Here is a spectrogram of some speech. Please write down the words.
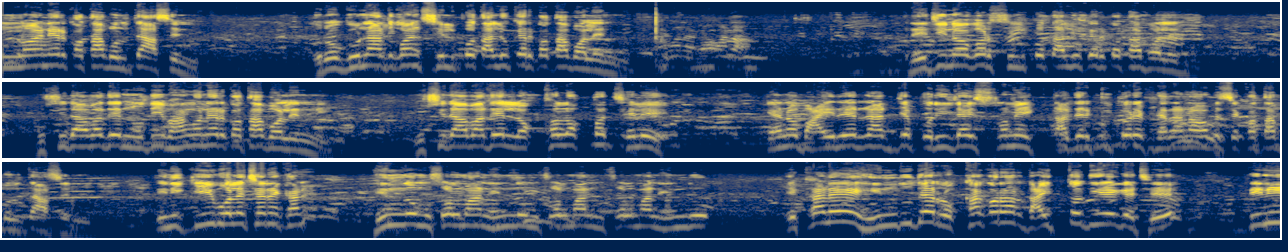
উন্নয়নের কথা বলতে আসেননি। রঘুনাথগঞ্জ শিল্প তালুকের কথা বলেননি। রেজিনগর শিল্প তালুকের কথা বলেননি। মুর্শিদাবাদের নদী ভাঙনের কথা বলেননি। মুর্শিদাবাদের লক্ষ লক্ষ ছেলে কেন বাইরের রাজ্যে পরিযায়ী শ্রমিক, তাদের কি করে ফেরানো হবে সে কথা বলতে আসেনি তিনি কি বলেছেন এখানে? হিন্দু, মুসলমান হিন্দু, মুসলমান মুসলমান, হিন্দু। এখানে হিন্দুদের রক্ষা করার দায়িত্ব দিয়ে গেছে তিনি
